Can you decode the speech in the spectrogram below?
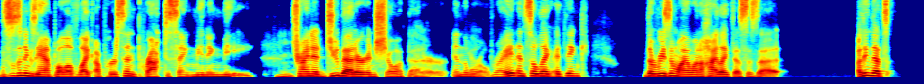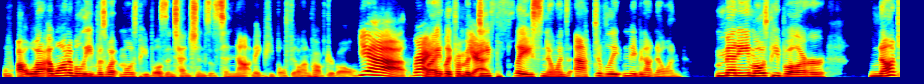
this is an example of like a person practicing, meaning me, mm-hmm. trying to do better and show up better in the yeah. world, right? And so, like, yeah. I think the reason why I want to highlight this is that I think that's uh, what I want to believe is what most people's intentions is to not make people feel uncomfortable. Yeah, right. Right? Like from a yes. deep place, no one's actively, maybe not no one, many, most people are not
